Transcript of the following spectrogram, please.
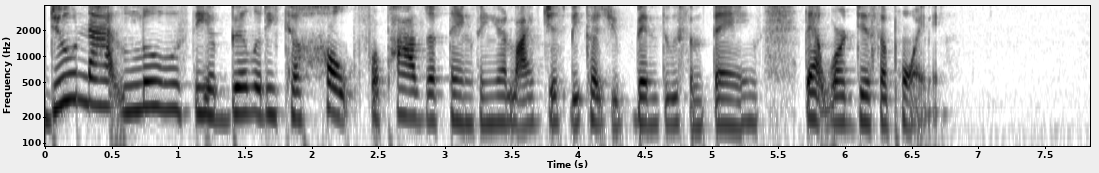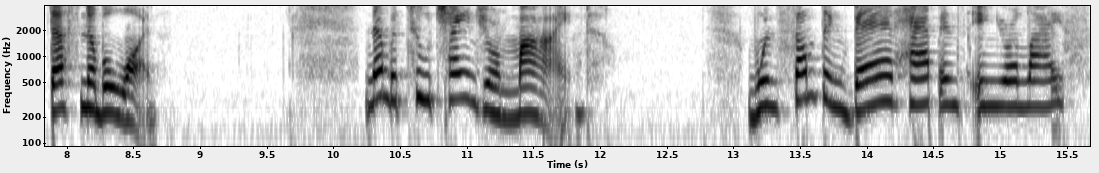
Do not lose the ability to hope for positive things in your life just because you've been through some things that were disappointing. That's number one. Number two, change your mind. When something bad happens in your life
